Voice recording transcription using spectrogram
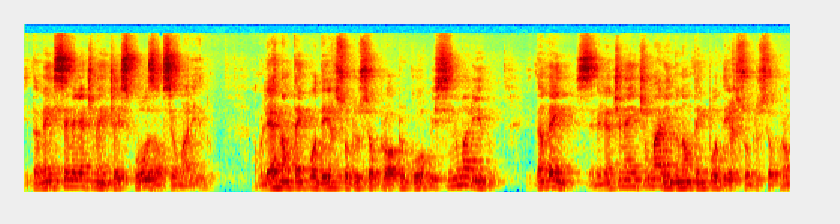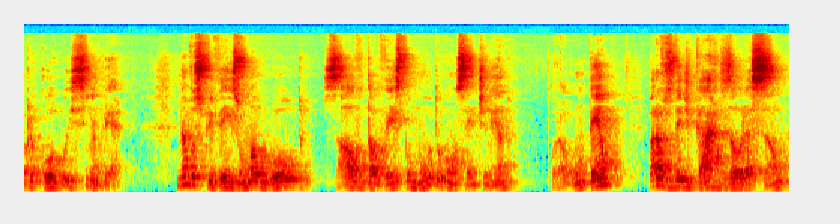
e também, semelhantemente, a esposa ao seu marido. A mulher não tem poder sobre o seu próprio corpo, e sim o marido. Também, semelhantemente, o marido não tem poder sobre o seu próprio corpo e sim a mulher. Não vos priveis um ao outro, salvo talvez por mútuo consentimento, por algum tempo, para vos dedicardes à oração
